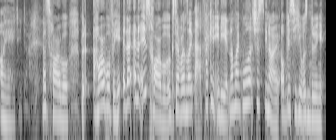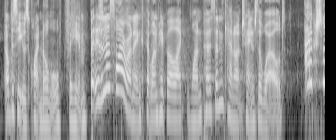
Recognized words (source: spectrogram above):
Oh yeah, he did die. That's horrible. But horrible for him. And and it is horrible because everyone's like, that fucking idiot. And I'm like, well, that's just, you know, obviously he wasn't doing it. Obviously it was quite normal for him. But isn't it so ironic that when people are like, one person cannot change the world, actually,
